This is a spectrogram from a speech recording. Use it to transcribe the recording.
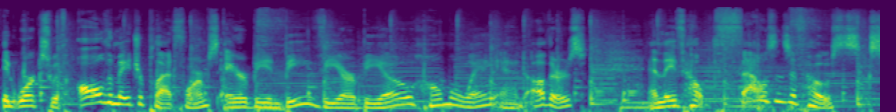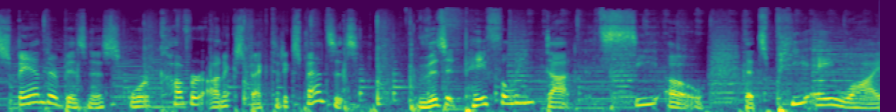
It works with all the major platforms Airbnb, VRBO, HomeAway, and others, and they've helped thousands of hosts expand their business or cover unexpected expenses. Visit payfully.co, that's P A Y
